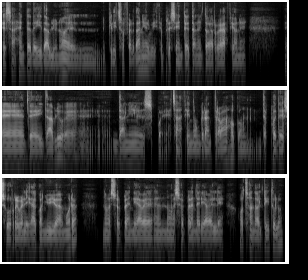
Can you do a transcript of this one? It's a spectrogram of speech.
esa gente de IW, ¿no? El Christopher Daniel, vicepresidente de talento de relaciones eh, de IW. Eh, Daniels pues está haciendo un gran trabajo con después de su rivalidad con Yuyo Emura. No me, sorprendía no me sorprendería verle optando al título.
